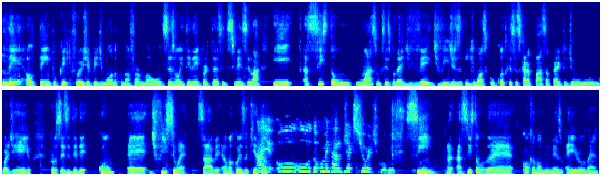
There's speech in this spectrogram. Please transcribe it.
ler ao tempo o que foi o GP de Mônaco na Fórmula 1, vocês vão entender a importância de se vencer lá e assistam o máximo que vocês puderem de, ver, de vídeos em que mostra o quanto que esses caras passam perto de um guarda-reio, para vocês entenderem quão é, difícil é sabe? É uma coisa que até. Ai, o, o documentário de Jack Stewart, Rubens. Sim, assistam. É... Qual que é o nome mesmo? É Hero, né?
